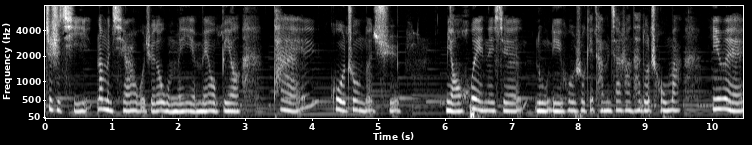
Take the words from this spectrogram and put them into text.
这是其一。那么其二，我觉得我们也没有必要太过重的去描绘那些努力，或者说给他们加上太多筹码，因为，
